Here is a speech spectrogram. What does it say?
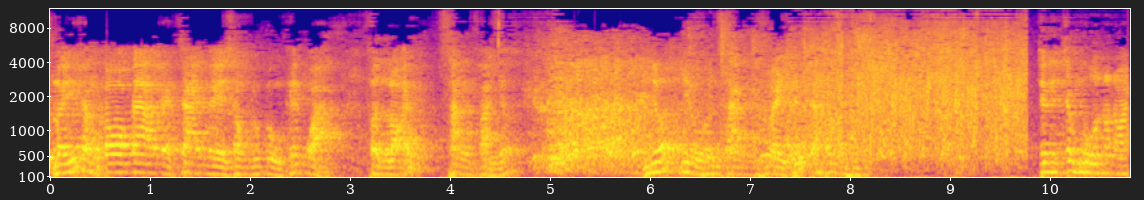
Lấy thằng to cao đẹp trai về xong cuối cùng kết quả, phần lõi, xăng phải nhớt nhớt nhiều hơn xăng, mày thích tao. Cho nên trong nguồn nó nói,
